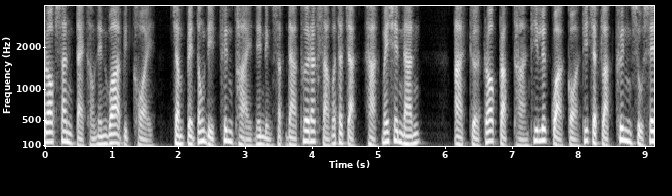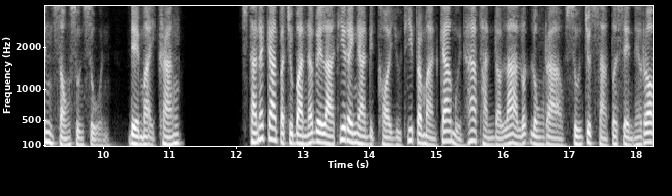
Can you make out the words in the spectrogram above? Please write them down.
รอบสั้นแต่เขาเน้นว่าบิตคอยจำเป็นต้องดีดขึ้นภายในหนึ่งสัปดาห์เพื่อรักษาวัฏจักรหากไม่เช่นนั้น อาจเกิดรอบปรับฐานที่ลึกกว่าก่อนที่จะกลับขึ้นสู่เส้น 200 เดมาอีกครั้ง สถานการณ์ปัจจุบันณเวลาที่รายงานบิตคอยอยู่ที่ประมาณ 95,000 ดอลลาร์ลดลงราว 0.3%ในรอบ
